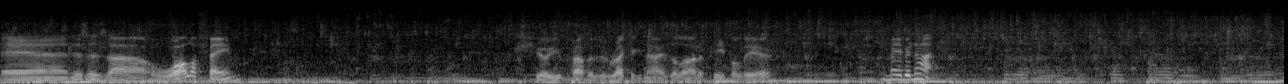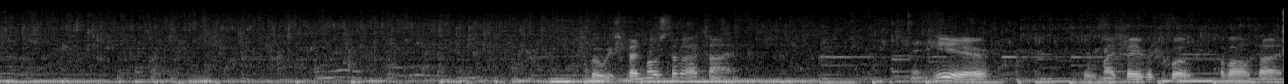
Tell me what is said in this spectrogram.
And this is our Wall of Fame. Sure you probably recognize a lot of people here. Maybe not. Where we spend most of our time. And here is my favorite quote of all time.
